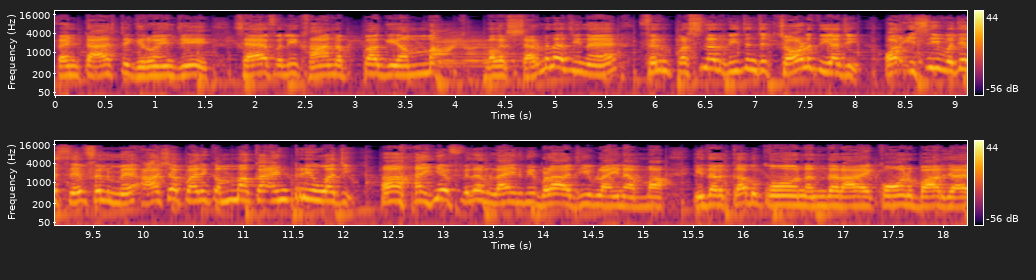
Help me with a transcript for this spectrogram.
फैंटास्टिक हीरोइन जी, सैफ अली खान, अप्पा की अम्मा। मगर शर्मिला जी ने फ़िल्म पर्सनल रीजन से छोड़ दिया जी। और इसी वजह से फ़िल्म में आशा पारिक अम्मा का एंट्री हुआ जी। हाँ ये फ़िल्म लाइन भी बड़ा अजीब लाइन है, अम्मा। इधर कब कौन अंदर आए, कौन बाहर जाए,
